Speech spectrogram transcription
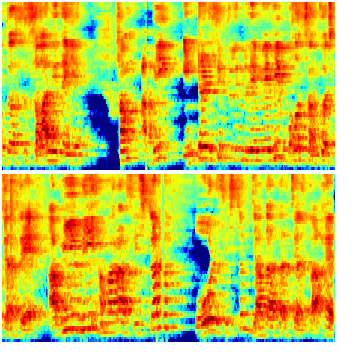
वो तो सवाल ही नहीं है। हम अभी इंटरडिसिप्लिनरी में भी बहुत संकोच करते हैं। अभी भी हमारा सिस्टम ओल्ड सिस्टम ज़्यादातर चलता है।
